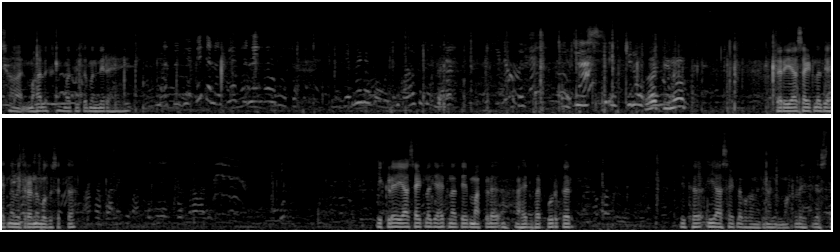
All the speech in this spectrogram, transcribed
छान महालक्ष्मी मातेचं मंदिर आहे हे. पंचवीस तर या साईडला जे आहेत ना मित्रांनो बघू शकता. इकडे या साईडला जे आहेत ना ते माकडं आहेत भरपूर. तर इथं या साईडला बघा मित्रांनो माकडं आहेत जास्त.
